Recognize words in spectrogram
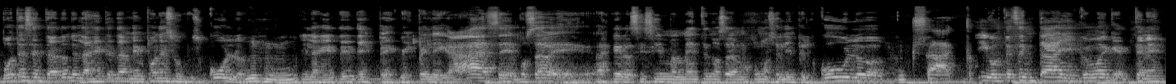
vos te sentás donde la gente también pone su, su culo. Ujú. Y la gente despe- despelegase, vos sabes, asquerosísimamente no sabemos cómo se limpia el culo. Exacto. Y vos te sentás y es como que tenés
